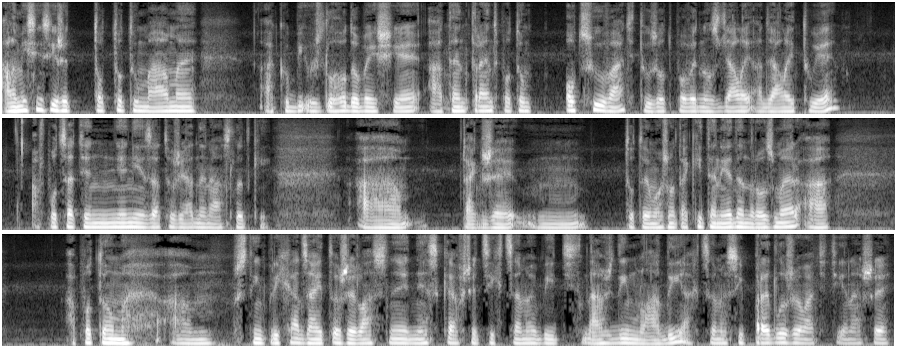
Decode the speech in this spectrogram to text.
Ale myslím si, že toto tu máme akoby už dlhodobejšie a ten trend potom odsúvať tú zodpovednosť ďalej a ďalej tu je a v podstate není za to žiadne následky. A takže mm, toto je možno taký ten jeden rozmer a, a potom um, s tým prichádza aj to, že vlastne dneska všetci chceme byť navždy mladí a chceme si predlžovať tie naše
